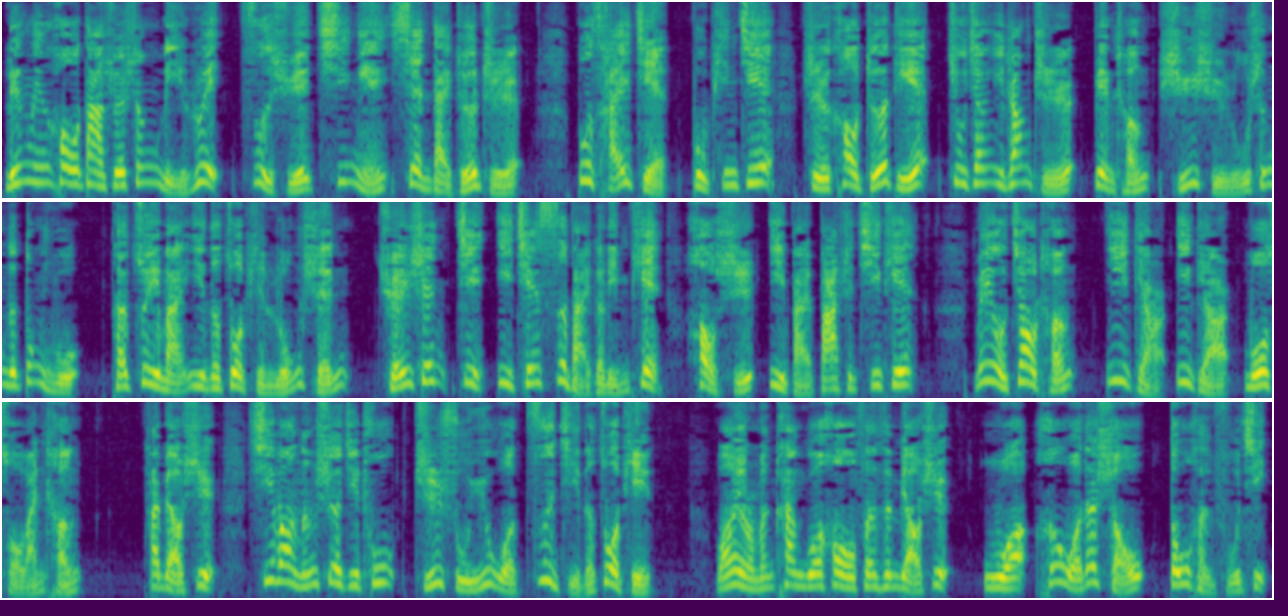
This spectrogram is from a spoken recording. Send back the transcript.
零零后大学生李锐自学七年现代折纸，不裁剪，不拼接，只靠折叠就将一张纸变成栩栩如生的动物。他最满意的作品《龙神》，全身近一千四百个鳞片，耗时一百八十七天，没有教程，一点一点摸索完成。他表示希望能设计出只属于我自己的作品。网友们看过后纷纷表示，我和我的手都很服气。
